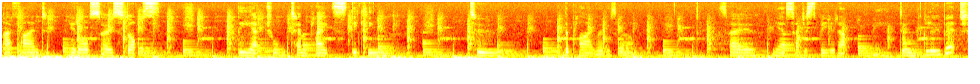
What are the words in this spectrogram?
I find it also stops the actual template sticking to the plywood as well. So yes, I just speed it up, me doing the glue bit.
